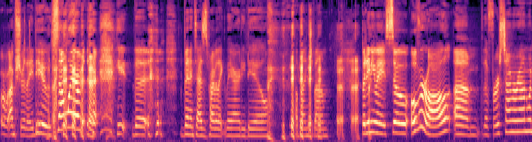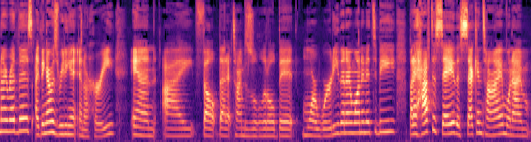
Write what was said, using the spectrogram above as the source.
Or I'm sure they do somewhere. he the Benitez is probably like they already do a bunch of them. But anyway, so overall, um, the first time around when I read this, I think I was reading it in a hurry, and I felt that at times it was a little bit more wordy than I wanted it to be. But I have to say, the second time when I'm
